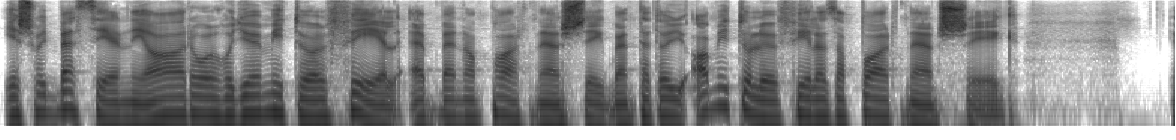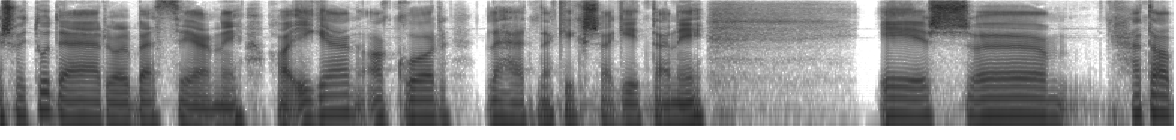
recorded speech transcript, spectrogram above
és hogy beszélni arról, hogy ő mitől fél ebben a partnerségben. Tehát, hogy amitől ő fél, az a partnerség. És hogy tud-e erről beszélni. Ha igen, akkor lehet nekik segíteni. És hát a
